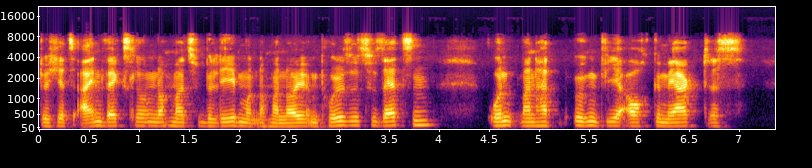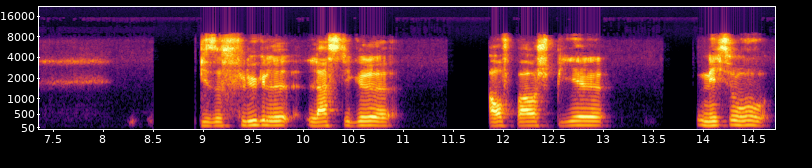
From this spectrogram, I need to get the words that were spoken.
durch jetzt Einwechslung nochmal zu beleben und nochmal neue Impulse zu setzen. Und man hat irgendwie auch gemerkt, dass dieses flügellastige Aufbauspiel nicht so,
